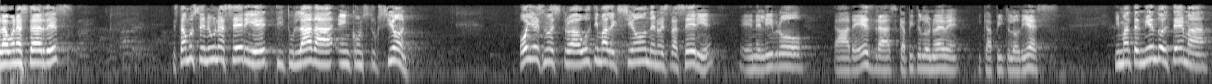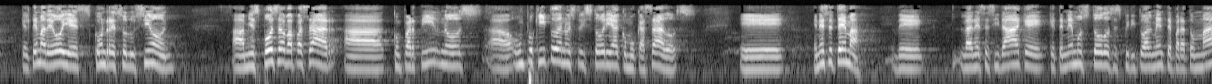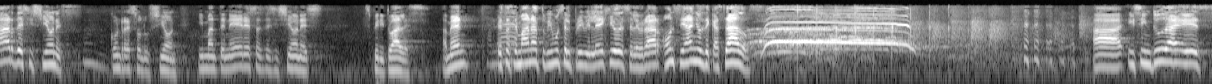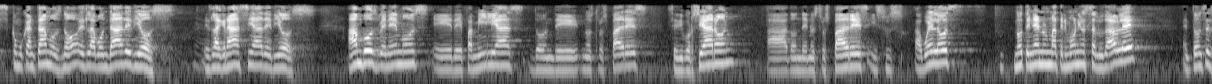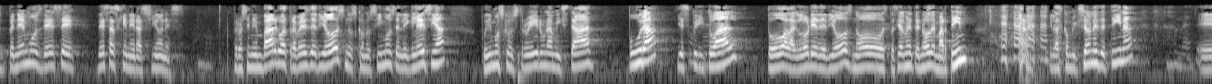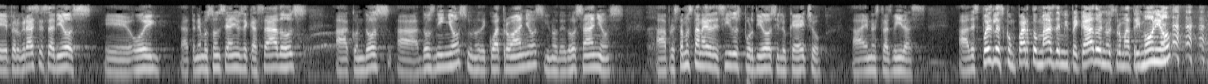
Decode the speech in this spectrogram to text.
Hola, buenas tardes. Estamos en una serie titulada En construcción. Hoy es nuestra última lección de nuestra serie en el libro ah, de Esdras, capítulo 9 y capítulo 10. Y manteniendo el tema, que el tema de hoy es con resolución, ah, mi esposa va a pasar a compartirnos ah, un poquito de nuestra historia como casados eh, en ese tema de la necesidad que, que tenemos todos espiritualmente para tomar decisiones con resolución y mantener esas decisiones espirituales. Amén. Amén. Esta semana tuvimos el privilegio de celebrar 11 años de casados. Ah, y sin duda es, como cantamos, ¿no? Es la bondad de Dios, es la gracia de Dios. Ambos venimos eh, de familias donde nuestros padres se divorciaron, ah, donde nuestros padres y sus abuelos no tenían un matrimonio saludable. Entonces venimos de, ese, de esas generaciones. Pero sin embargo, a través de Dios nos conocimos en la iglesia, pudimos construir una amistad pura y espiritual, todo a la gloria de Dios, no especialmente no de Martín y las convicciones de Tina. Eh, pero gracias a Dios, eh, hoy ah, tenemos 11 años de casados ah, con dos, ah, dos niños, uno de cuatro años y uno de dos años. Ah, pero estamos tan agradecidos por Dios y lo que ha hecho ah, en nuestras vidas. Ah, después les comparto más de mi pecado en nuestro matrimonio.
